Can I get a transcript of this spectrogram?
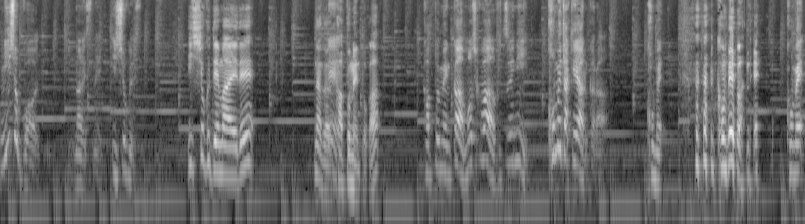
2食はないですね。1食です。1食出前で、なんかでカップ麺とか？カップ麺かもしくは普通に米だけあるから米。米はね、米。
